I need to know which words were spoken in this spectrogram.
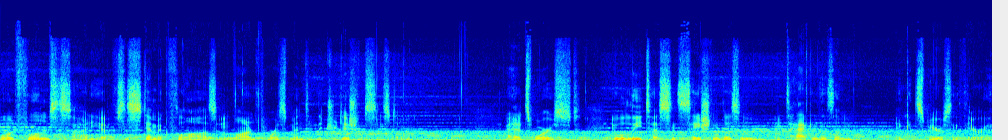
will inform society of systemic flaws in law enforcement and the judicial system. At its worst, it will lead to sensationalism, antagonism, and conspiracy theory.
